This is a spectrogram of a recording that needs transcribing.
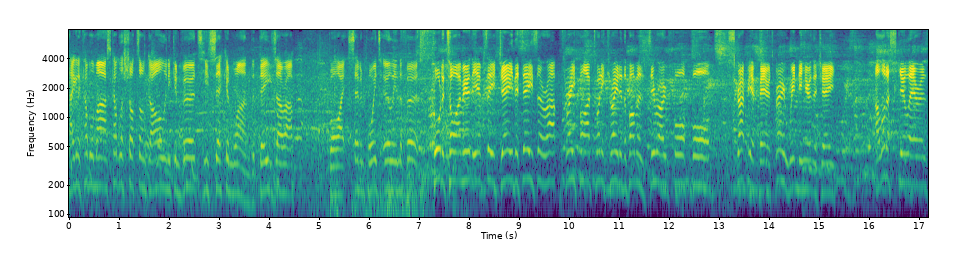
Taking a couple of marks, couple of shots on goal, and he converts his second one. The D's are up by seven points early in the first. Quarter time here at the MCG. The D's are up 3-5, 23 to the Bombers 0-4-4. Scrappy affair. It's very windy here at the G. A lot of skill errors.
